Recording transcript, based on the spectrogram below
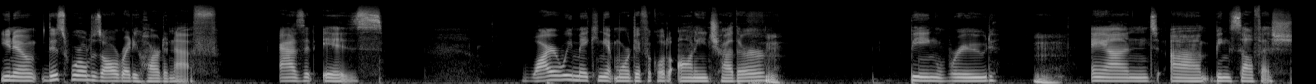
you know this world is already hard enough as it is why are we making it more difficult on each other? Hmm. Being rude mm. and um, being selfish.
